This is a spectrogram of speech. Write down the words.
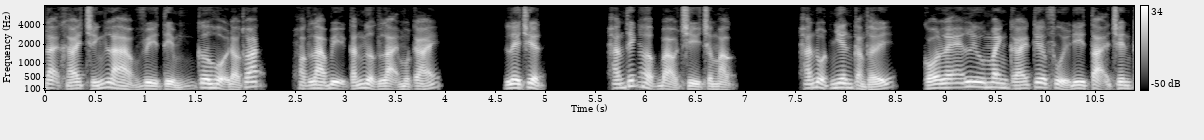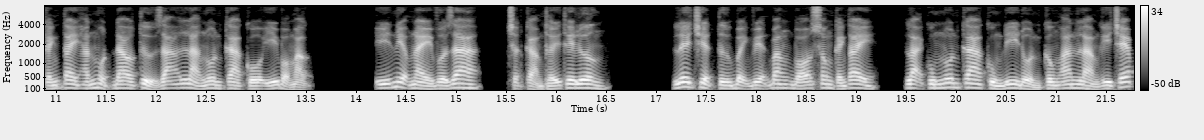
đại khái chính là vì tìm cơ hội đào thoát, hoặc là bị cắn ngược lại một cái. Lê Triệt. Hắn thích hợp bảo trì trầm mặc. Hắn đột nhiên cảm thấy, có lẽ lưu manh cái kia phủi đi tại trên cánh tay hắn một đao tử dã là ngôn ca cố ý bỏ mặc. Ý niệm này vừa ra, chợt cảm thấy thê lương. Lê Triệt từ bệnh viện băng bó xong cánh tay, lại cùng ngôn ca cùng đi đồn công an làm ghi chép.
